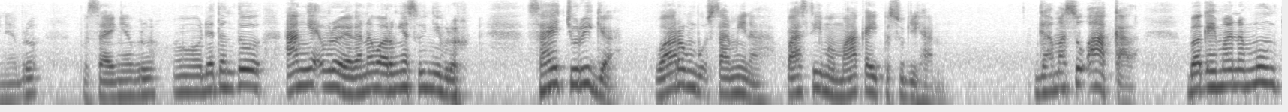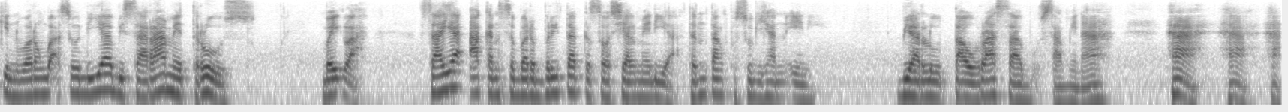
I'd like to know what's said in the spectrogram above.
Ini bro, pesaingnya bro. Oh dia tentu angek bro ya karena warungnya sunyi bro. Saya curiga warung Bu Saminah pasti memakai pesugihan. Gak masuk akal. Bagaimana mungkin warung bakso dia bisa rame terus? Baiklah, saya akan sebar berita ke sosial media tentang pesugihan ini. Biar lu tahu rasa Bu Saminah. Ha ha ha.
